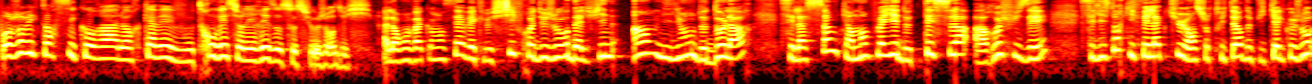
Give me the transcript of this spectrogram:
Bonjour Victoire Sicora, alors qu'avez-vous trouvé sur les réseaux sociaux aujourd'hui? Alors on va commencer avec le chiffre du jour, Delphine, 1 million de dollars. C'est la somme qu'un employé de Tesla a refusé. C'est l'histoire qui fait l'actu hein, sur Twitter depuis quelques jours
